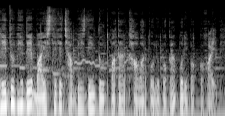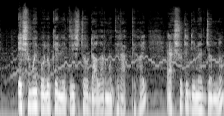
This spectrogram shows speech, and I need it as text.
ঋতুভেদে বাইশ থেকে ২৬ দিন তুঁত পাতার খাওয়ার পলু পোকা পরিপক্ক হয়। এ সময় পলুকে নির্দিষ্ট ডালার মধ্যে রাখতে হয়, একশোটি ডিমের জন্য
